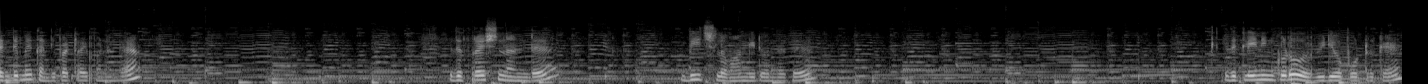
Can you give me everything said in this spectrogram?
ரெண்டுமே கண்டிப்பாக ட்ரை பண்ணுங்கள் இது ஃப்ரெஷ் நண்டு. பீச்சில் வாங்கிட்டு வந்தது. இது க்ளீனிங் கூட ஒரு வீடியோ போட்டிருக்கேன்.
